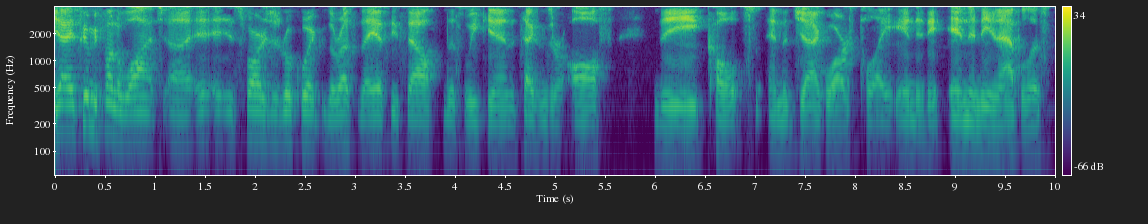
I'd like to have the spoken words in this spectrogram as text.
yeah, it's going to be fun to watch. Uh, as far as just real quick, the rest of the AFC South this weekend, the Texans are off. The Colts and the Jaguars play in in Indianapolis.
